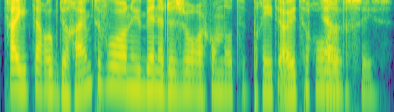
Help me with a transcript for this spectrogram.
krijg ik daar ook de ruimte voor nu binnen de zorg om dat breed uit te rollen. Ja, precies.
